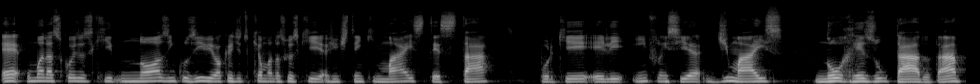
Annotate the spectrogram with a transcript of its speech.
é uma das coisas que nós, inclusive, eu acredito que é uma das coisas que a gente tem que mais testar, porque ele influencia demais no resultado, tá?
